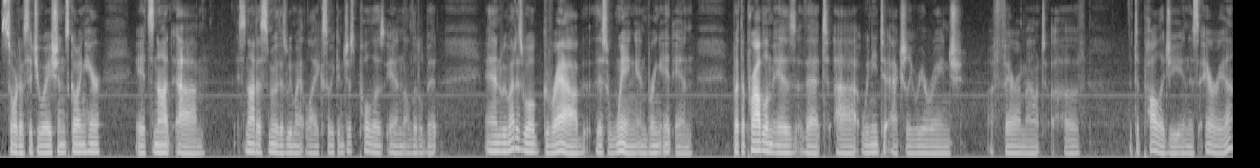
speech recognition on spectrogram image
sort of situations going here. It's not um, it's not as smooth as we might like, so we can just pull those in a little bit. And we might as well grab this wing and bring it in. But the problem is that uh, we need to actually rearrange a fair amount of the topology in this area,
